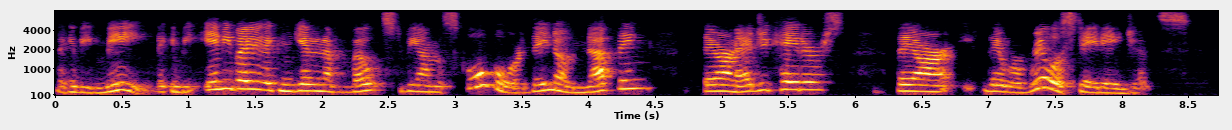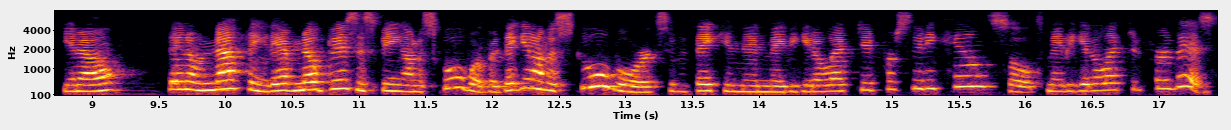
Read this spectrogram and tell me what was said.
They can be me. They can be anybody that can get enough votes to be on the school board. They know nothing. They aren't educators. They aren't. They were real estate agents. You know, they know nothing. They have no business being on a school board, but they get on the school board so that they can then maybe get elected for city council, to maybe get elected for this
